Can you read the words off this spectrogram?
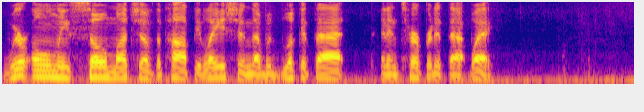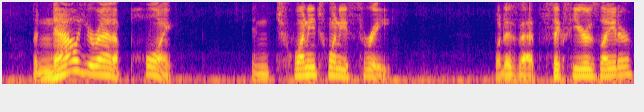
we're only so much of the population that would look at that and interpret it that way. But now you're at a point in 2023. What is that, six years later?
